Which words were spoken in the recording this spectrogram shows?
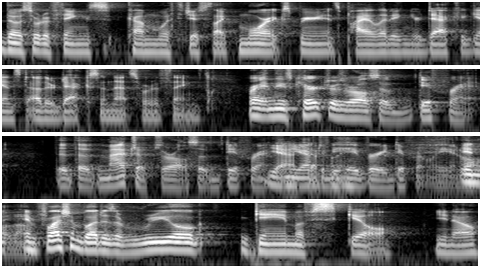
those sort of things come with just like more experience piloting your deck against other decks and that sort of thing. Right, and these characters are also different. The, the matchups are also different. Yeah, and you have definitely. to behave very differently in and, all of them. and flesh and blood is a real game of skill you know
